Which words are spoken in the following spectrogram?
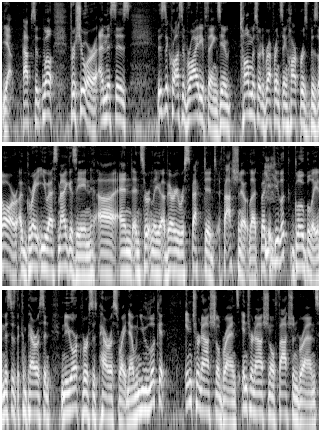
Yeah, absolutely. Well, for sure. And this is this is across a variety of things. You know, Tom was sort of referencing Harper's Bazaar, a great U.S. magazine, uh, and and certainly a very respected fashion outlet. But if you look globally, and this is the comparison, New York versus Paris right now. When you look at international brands, international fashion brands.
